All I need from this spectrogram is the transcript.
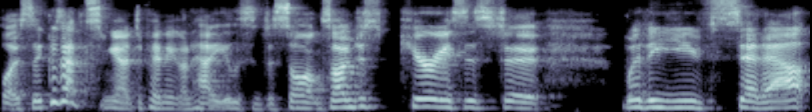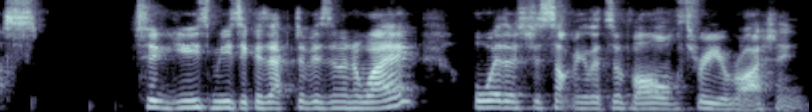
Closely. Because that's you know depending on how you listen to songs. So I'm just curious as to whether you've set out to use music as activism in a way, or whether it's just something that's evolved through your writing.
